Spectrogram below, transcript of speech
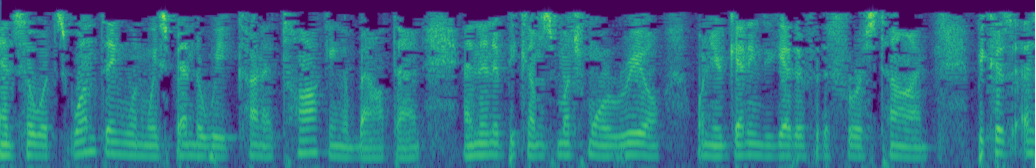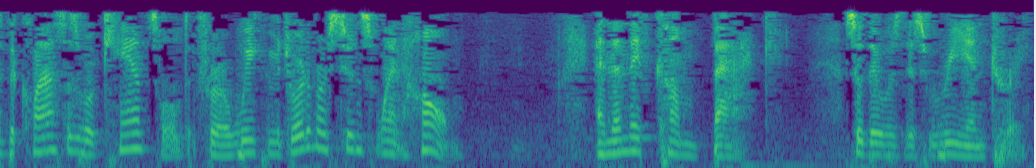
And so it's one thing when we spend a week kind of talking about that, and then it becomes much more real when you're getting together for the first time. Because as the classes were canceled for a week, the majority of our students went home. And then they've come back. So there was this reentry.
